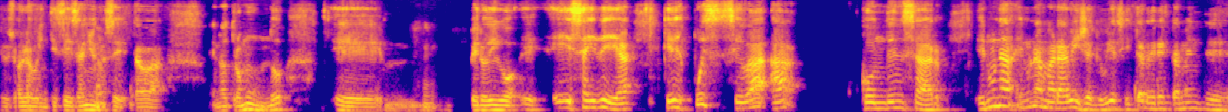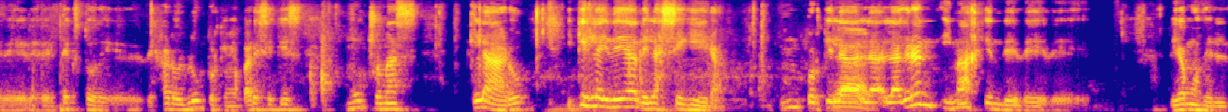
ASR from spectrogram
yo a los 26 años, no sé, estaba en otro mundo. Eh, pero digo, eh, esa idea que después se va a condensar en una, en una maravilla que voy a citar directamente desde, el texto de, Harold Bloom, porque me parece que es mucho más claro, y que es la idea de la ceguera. Porque la, gran imagen de, digamos, del,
